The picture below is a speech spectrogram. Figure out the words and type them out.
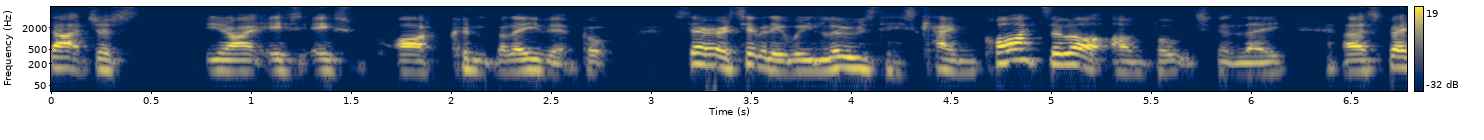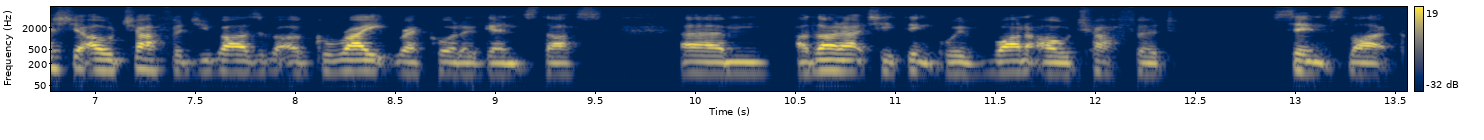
that just you know it's, it's I couldn't believe it. But stereotypically, we lose this game quite a lot, unfortunately, uh, especially at Old Trafford. You guys have got a great record against us. Um, I don't actually think we've won Old Trafford since like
